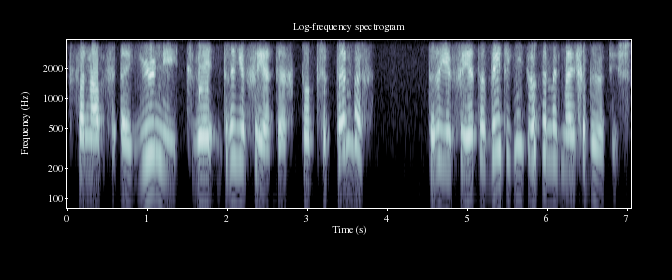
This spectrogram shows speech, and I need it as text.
vanaf uh, juni 43 tot september 43 weet ik niet wat er met mij gebeurd is.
